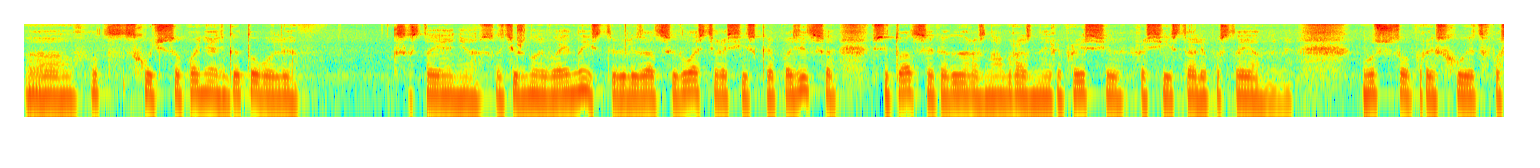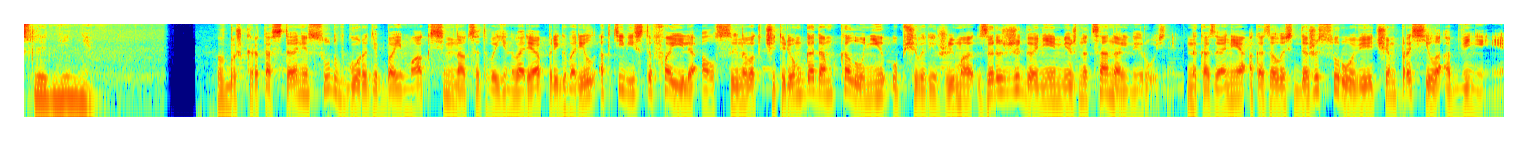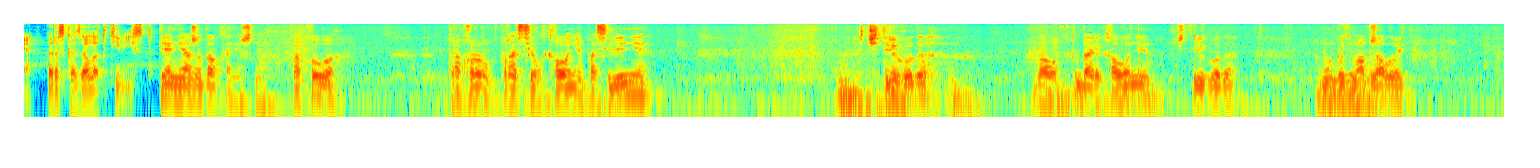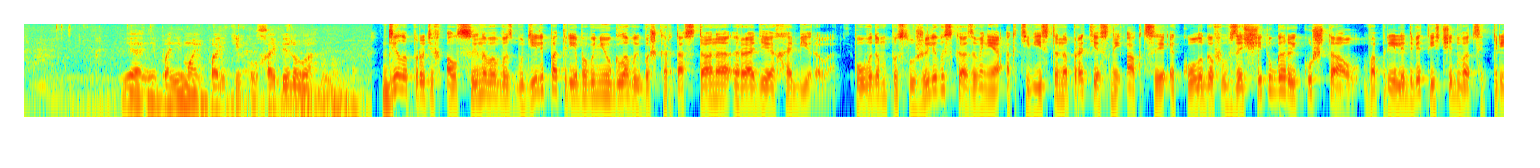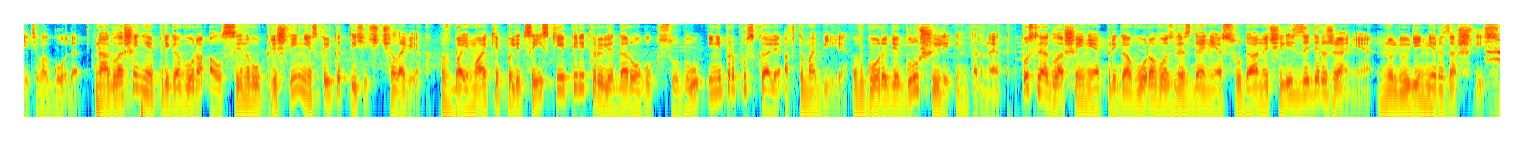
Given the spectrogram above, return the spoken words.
Э, вот хочется понять, готова ли к состоянию затяжной войны и стабилизации власти российская оппозиция в ситуации, когда разнообразные репрессии в России стали постоянными. Вот что происходит в последние дни. В Башкортостане суд в городе Баймак 17 января приговорил активиста Фаиля Алсынова к четырем годам колонии общего режима за разжигание межнациональной розни. Наказание оказалось даже суровее, чем просило обвинение, рассказал активист. Я не ожидал, конечно, такого. Прокурор просил колонию поселения. Четыре года. Дали колонию. Четыре года. Мы будем обжаловать. Я не понимаю политику Хабирова. Дело против Алсынова возбудили по требованию главы Башкортостана Радия Хабирова. Поводом послужили высказывания активиста на протестной акции экологов в защиту горы Куштау в апреле 2023 года. На оглашение приговора Алсынову пришли несколько тысяч человек. В Баймаке полицейские перекрыли дорогу к суду и не пропускали автомобили. В городе глушили интернет. После оглашения приговора возле здания суда начались задержания, но люди не разошлись.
